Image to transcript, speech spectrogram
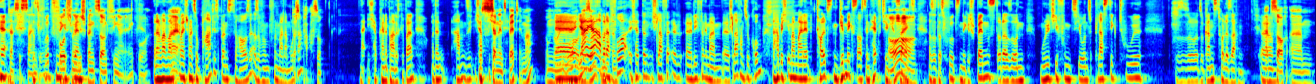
Ja. Das ist sein Das Ding. furzende Gespenst. Gespenster und Finger irgendwo. Und dann waren Ah, ja. manchmal so Partys bei uns zu Hause, also von, von meiner Das Mutter. pa- Ach so. Na, ich habe keine Partys gefeiert. Und dann haben sie, ich habe Musstest du dann ins Bett immer? Um 9 Äh, Uhr oder ja, so? ja, aber Und dann- davor, ich, hatte dann, ich schlaf, äh, lief dann in meinem äh, Schlafanzug rum, da habe ich immer meine tollsten Gimmicks aus den Heftchen Oh. gezeigt. Also das furzende Gespenst oder so ein Multifunktions-Plastiktool. So, so ganz tolle Sachen. Hattest du auch, ähm,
